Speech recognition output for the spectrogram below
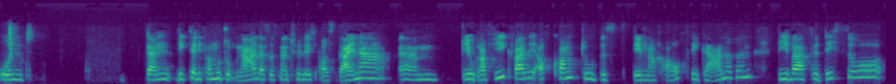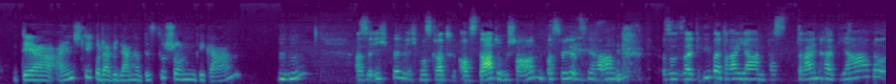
Und dann liegt ja die Vermutung nahe, dass es natürlich aus deiner ähm, Biografie quasi auch kommt. Du bist demnach auch Veganerin. Wie war für dich so der Einstieg oder wie lange bist du schon vegan? Mhm. Also ich bin, ich muss gerade aufs Datum schauen, was wir jetzt hier haben. Also seit über drei Jahren, fast dreieinhalb Jahre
